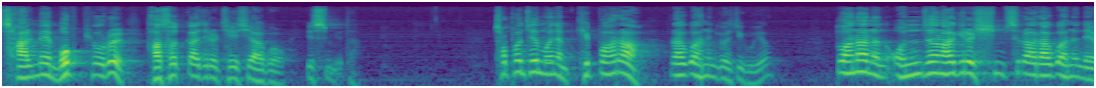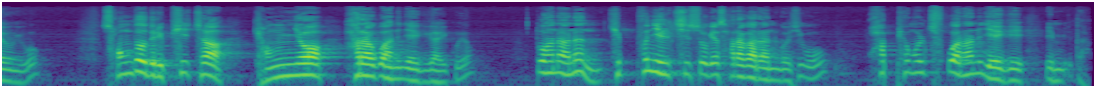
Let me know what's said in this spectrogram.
삶의 목표를 다섯 가지를 제시하고 있습니다. 첫 번째 뭐냐면 기뻐하라 라고 하는 것이고요. 또 하나는 온전하기를 힘쓰라라고 하는 내용이고 성도들이 피차 격려하라고 하는 얘기가 있고요. 또 하나는 깊은 일치 속에 살아가라는 것이고 화평을 추구하라는 얘기입니다.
